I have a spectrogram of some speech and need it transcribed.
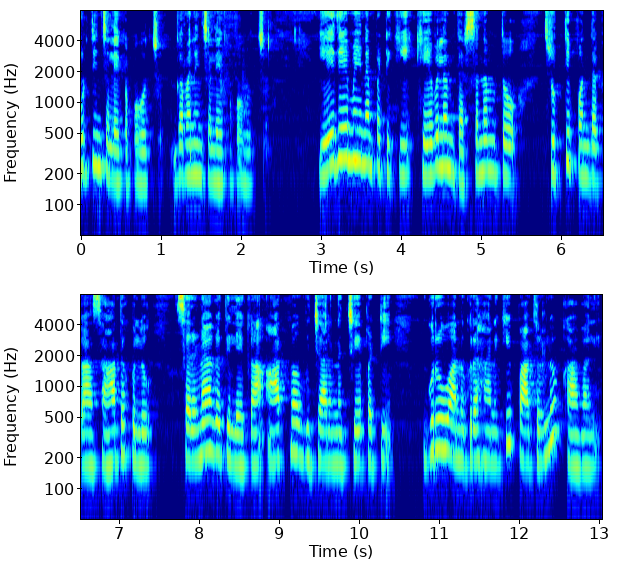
గుర్తించలేకపోవచ్చు గమనించలేకపోవచ్చు. ఏదేమైనప్పటికీ కేవలం దర్శనంతో తృప్తి పొందక సాధకులు శరణాగతి లేక ఆత్మ విచారణ చేపట్టి గురువు అనుగ్రహానికి పాత్రలు కావాలి.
